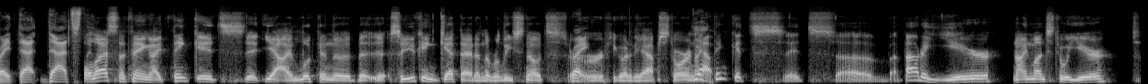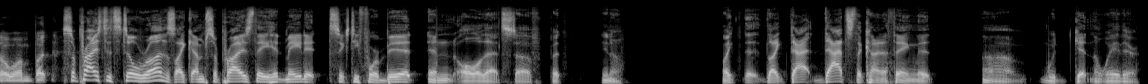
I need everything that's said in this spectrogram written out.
Right. That that's the, Well, that's the thing. I think it's yeah. I looked in the- the so you can get that in the release notes, or, Right. or if you go to the App Store, and Yeah. I think it's it's uh, about a year, nine months to a year. So um, but surprised it still runs. Like I'm surprised they had made it 64 bit and all of that stuff. But you know, like th- like that that's the kind of thing that um, would get in the way there.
